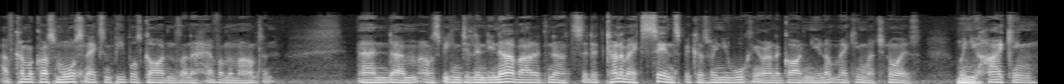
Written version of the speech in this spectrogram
I've come across more snakes in people's gardens than I have on the mountain. And um, I was speaking to Lindy now about it, and I said it kind of makes sense because when you're walking around a garden, you're not making much noise. When you're hiking,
